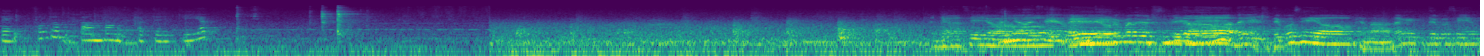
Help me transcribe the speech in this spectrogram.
네, 손서부터 한번 부탁드릴게요. 안녕하세요. 안녕하세요. 네, 네. 오랜만에 뵙습니다. 네네. 네, 기대 보세요. 편안하게 기대 보세요.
